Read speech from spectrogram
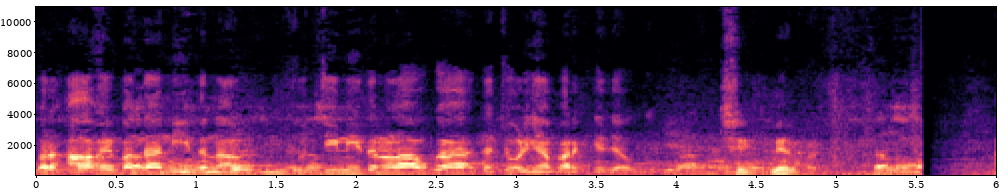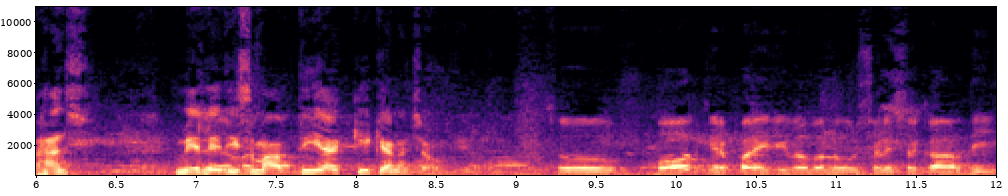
ਪਰ ਆਵੇ ਬੰਦਾ ਨੀਤ ਨਾਲ। ਸੁੱਚੀ ਨੀਤ ਨਾਲ ਆਊਗਾ ਤੇ ਝੋਲੀਆਂ ਭਰ ਕੇ ਜਾਊਗਾ। ਜੀ ਮਿਹਰਬਾਨੀ ਹਾਂਜੀ। ਮੇਲੇ ਦੀ ਸਮਾਪਤੀ ਹੈ ਕੀ ਕਹਿਣਾ ਚਾਹੋਗੇ? ਸੋ ਬਹੁਤ ਕਿਰਪਾ ਰਹੀ ਜੀ ਬਾਬਾ ਨੂਰ ਸ਼ਾਹੀ ਸਰਕਾਰ ਦੀ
